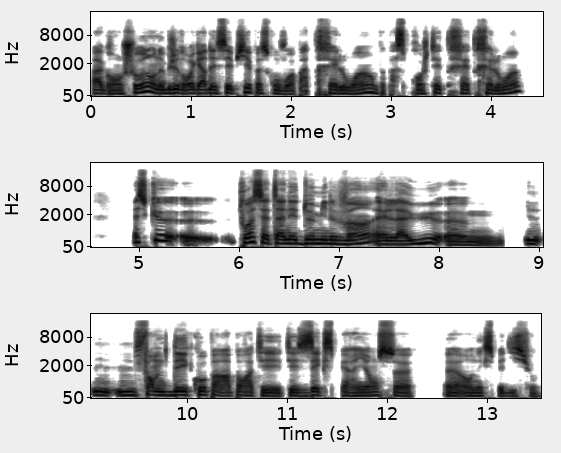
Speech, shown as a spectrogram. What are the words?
pas grand chose, on est obligé de regarder ses pieds parce qu'on voit pas très loin, on peut pas se projeter très très loin. Est-ce que toi cette année 2020, elle a eu une, forme d'écho par rapport à tes, expériences en expédition?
